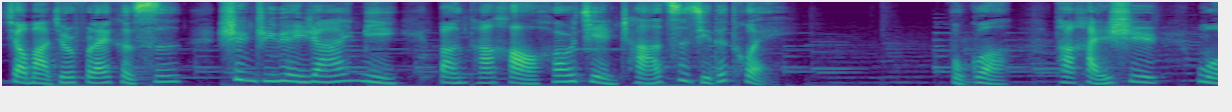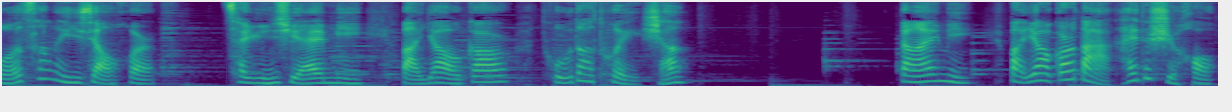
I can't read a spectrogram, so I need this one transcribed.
小马驹弗莱克斯甚至愿意让艾米帮他好好检查自己的腿。不过，他还是磨蹭了一小会儿，才允许艾米把药膏涂到腿上。当艾米把药膏打开的时候，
